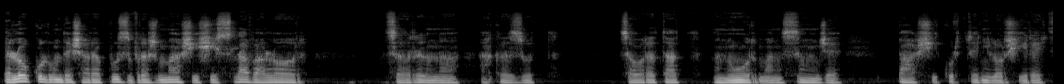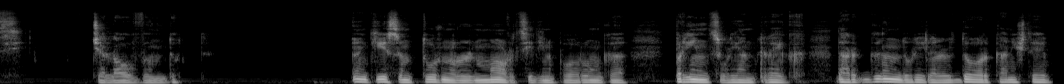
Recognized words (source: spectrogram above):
Pe locul unde și-a răpus vrăjmașii și slava lor, țărână a căzut, s-au arătat în urmă, în sânge, pașii curtenilor și reți ce l-au vândut. Închis în turnul morții din poruncă, prințul e întreg, dar gândurile îl dor ca niște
